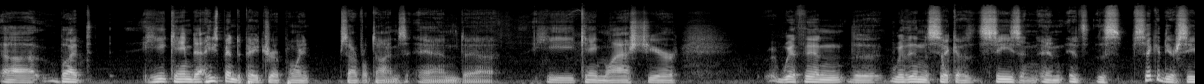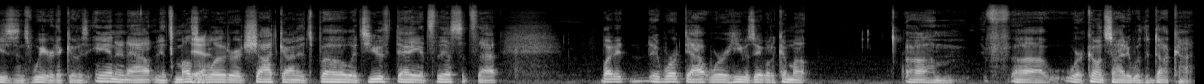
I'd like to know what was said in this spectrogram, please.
Uh, but he came down. He's been to Patriot Point several times, and uh, he came last year within the within the Sika season, and it's the Sika deer season's weird. It goes in and out, and it's muzzle Yeah. loader, it's shotgun, it's bow, it's youth day, it's this, it's that. But it it worked out where he was able to come up, um, f- uh, where it coincided with the duck hunt.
